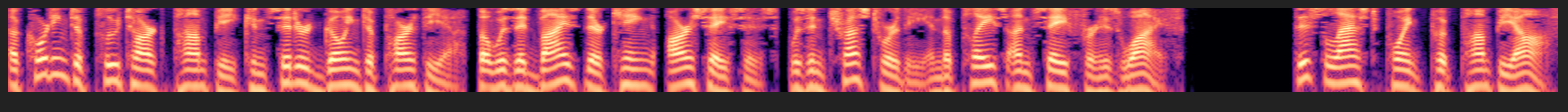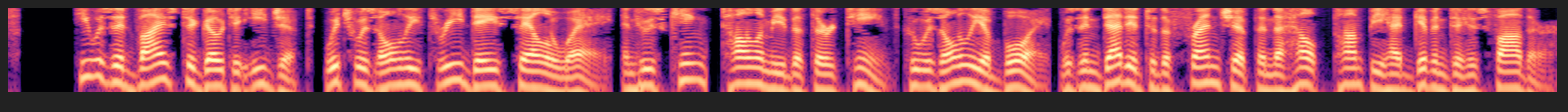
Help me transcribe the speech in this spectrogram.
According to Plutarch Pompey considered going to Parthia, but was advised their king, Arsaces, was untrustworthy and the place unsafe for his wife. This last point put Pompey off. He was advised to go to Egypt, which was only three days' sail away, and whose king, Ptolemy XIII who was only a boy, was indebted to the friendship and the help Pompey had given to his father.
